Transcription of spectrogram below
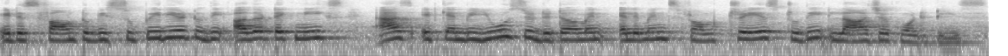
It is found to be superior to the other techniques as it can be used to determine elements from trace to the larger quantities.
